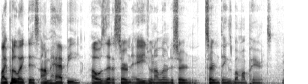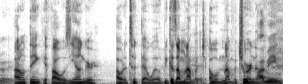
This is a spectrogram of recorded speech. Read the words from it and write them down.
like put it like this. I'm happy I was at a certain age when I learned a certain certain things about my parents. Right. I don't think if I was younger, I would have took that well because I'm not Yeah. mat- I'm not mature enough. I mean,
